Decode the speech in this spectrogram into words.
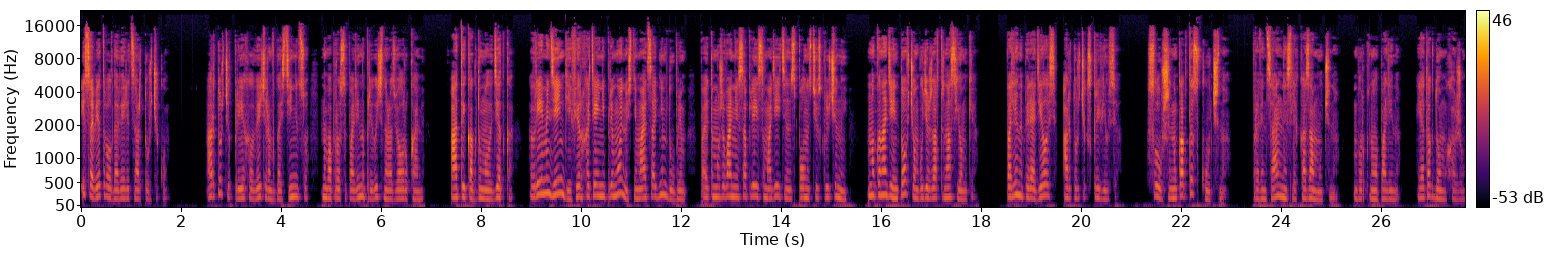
и советовал довериться Артурчику. Артурчик приехал вечером в гостиницу, на вопросы Полины привычно развел руками. «А ты как думала, детка? Время – деньги, эфир хотя и не прямой, но снимается одним дублем, поэтому жевание соплей и самодеятельность полностью исключены. Ну-ка надень то, в чем будешь завтра на съемке». Полина переоделась, Артурчик скривился. «Слушай, ну как-то скучно». «Провинциально и слегка замучена», – буркнула Полина. «Я так дома хожу».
